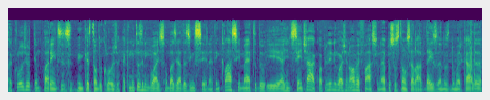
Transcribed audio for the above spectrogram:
a Clojure tem um parênteses em questão do Clojure. É que muitas linguagens são baseadas em C, né? Tem classe, método e a gente sente, ah, com aprender linguagem nova é fácil, né? Pessoas estão, sei lá, 10 anos no mercado,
